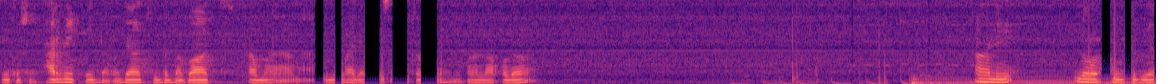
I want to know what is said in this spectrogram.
في كل شيء تحرك في درجات في دبابات سما حاجة مثلا ناخذها اني نروح نجيب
